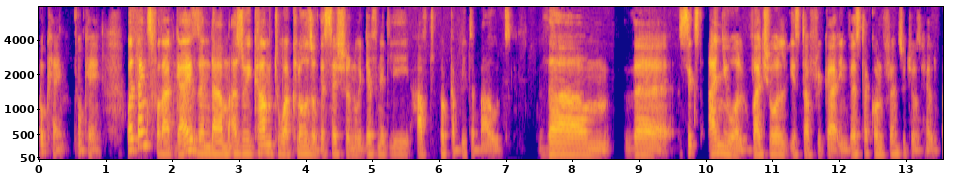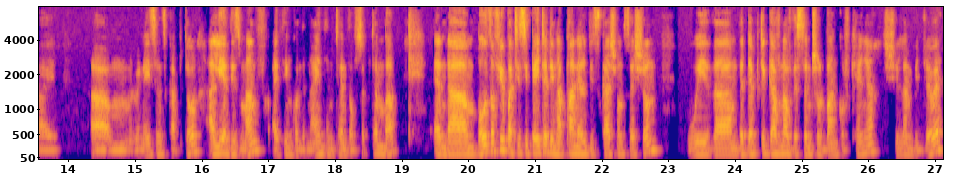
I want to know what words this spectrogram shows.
Okay, okay. Well, thanks for that, guys. And um, as we come to a close of the session, we definitely have to talk a bit about the um, the sixth annual virtual East Africa Investor Conference, which was held by um, Renaissance Capital earlier this month, I think on the 9th and 10th of September. And um, both of you participated in a panel discussion session with um, the Deputy Governor of the Central Bank of Kenya, Sheila M'Mbijjewe,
